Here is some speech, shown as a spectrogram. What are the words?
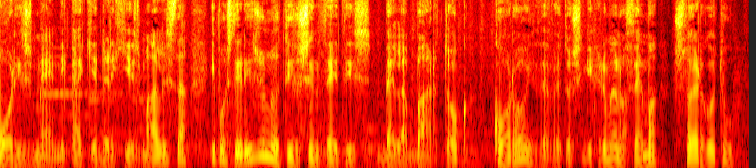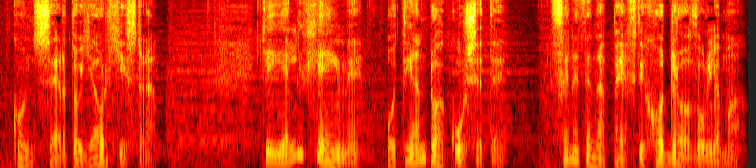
Ορισμένοι κακεντρεχείς μάλιστα υποστηρίζουν ότι ο συνθέτης Μπέλα Μπάρτοκ κορόιδευε το συγκεκριμένο θέμα στο έργο του «Κονσέρτο για ορχήστρα». Και η αλήθεια είναι ότι αν το ακούσετε φαίνεται να πέφτει χοντρό δούλεμα.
